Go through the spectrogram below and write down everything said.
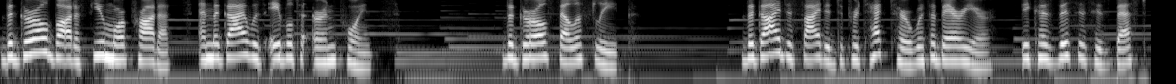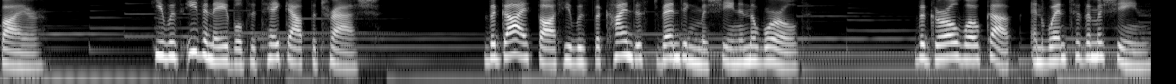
The girl bought a few more products and the guy was able to earn points. The girl fell asleep. The guy decided to protect her with a barrier, because this is his best buyer. He was even able to take out the trash. The guy thought he was the kindest vending machine in the world. The girl woke up and went to the machine.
